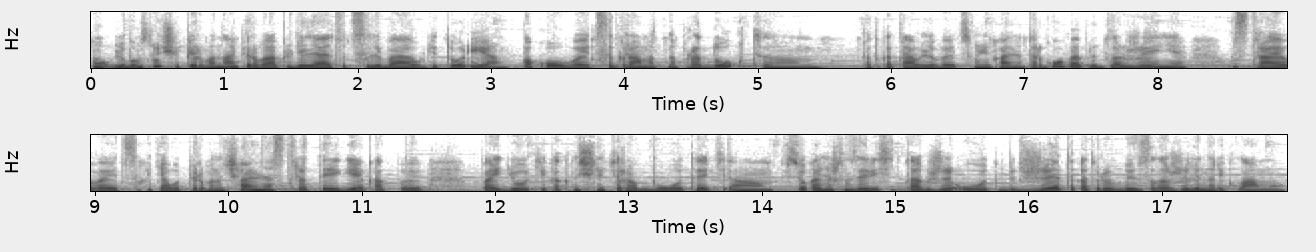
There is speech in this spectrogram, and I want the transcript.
Ну, в любом случае, перво-наперво определяется целевая аудитория, упаковывается грамотно продукт, э, подготавливается уникальное торговое предложение, выстраивается хотя бы первоначальная стратегия, как вы пойдете, как начнете работать. А, Все, конечно, зависит также от бюджета, который вы заложили на рекламу.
